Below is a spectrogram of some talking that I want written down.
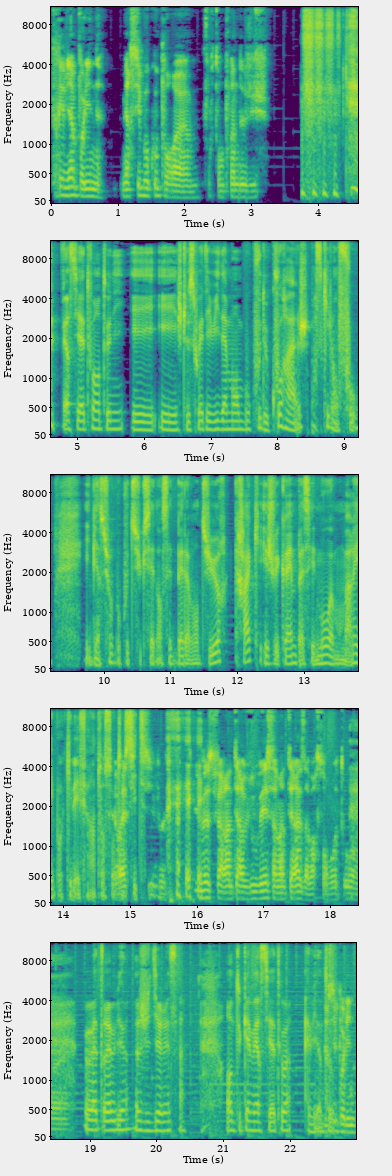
Très bien, Pauline. Merci beaucoup pour, euh, pour ton point de vue. Merci à toi Anthony et, et, je te souhaite évidemment beaucoup de courage parce qu'il en faut et bien sûr beaucoup de succès dans cette belle aventure. Crac et je vais quand même passer le mot à mon mari pour qu'il aille faire un tour sur ouais, ton site. Il veut, il veut se faire interviewer, ça m'intéresse d'avoir son retour. Euh... Bah, très bien, je lui dirai ça. En tout cas, merci à toi. À bientôt. Merci Pauline.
